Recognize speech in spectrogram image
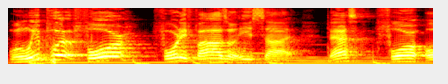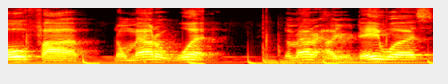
When we put four 45s on each side, that's 405 no matter what no matter how your day was,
